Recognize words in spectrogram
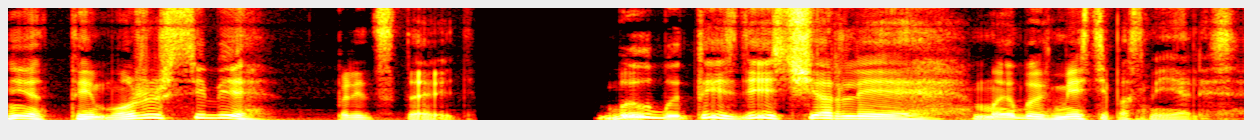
Нет, ты можешь себе представить? Был бы ты здесь, Чарли, мы бы вместе посмеялись.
